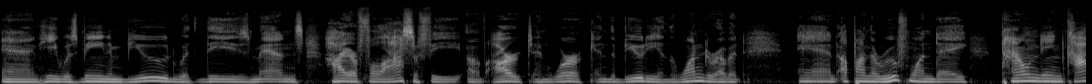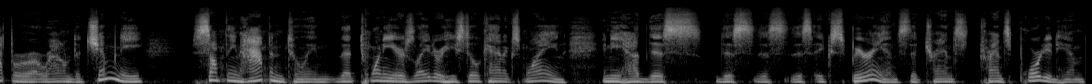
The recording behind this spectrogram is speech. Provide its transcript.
and he was being imbued with these men's higher philosophy of art and work and the beauty and the wonder of it. And up on the roof one day, pounding copper around a chimney, something happened to him that 20 years later he still can't explain. And he had this this this this experience that trans, transported him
